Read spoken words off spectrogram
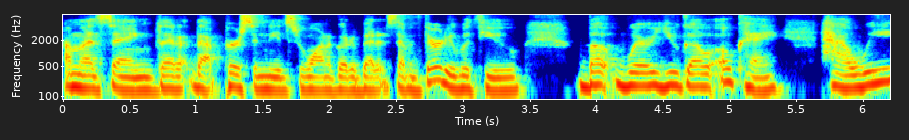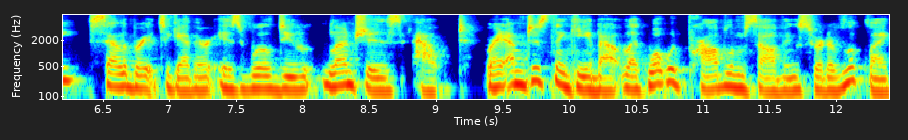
I'm not saying that that person needs to want to go to bed at 7:30 with you, but where you go, okay, how we celebrate together is we'll do lunches out, right? I'm just thinking about like what would problem solving sort of look like?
